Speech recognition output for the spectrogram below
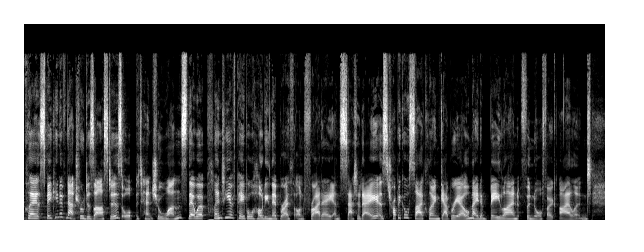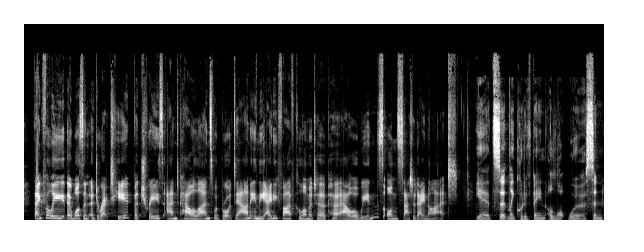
Claire, speaking of natural disasters or potential ones, there were plenty of people holding their breath on Friday and Saturday as Tropical Cyclone Gabrielle made a beeline for Norfolk Island. Thankfully, there wasn't a direct hit, but trees and power lines were brought down in the 85 kilometre per hour winds on Saturday night. Yeah, it certainly could have been a lot worse. And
